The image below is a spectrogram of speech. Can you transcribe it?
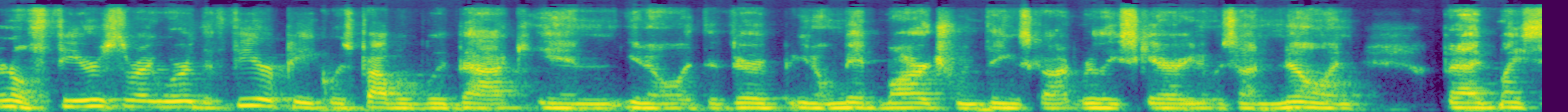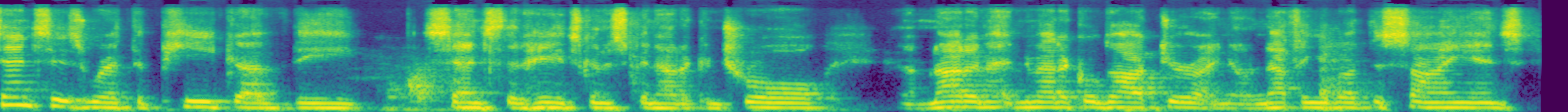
don't know if fear is the right word. The fear peak was probably back in, you know, at the very, you know, mid March when things got really scary and it was unknown. But I, my sense is we're at the peak of the sense that, hey, it's going to spin out of control. I'm not a medical doctor. I know nothing about the science.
